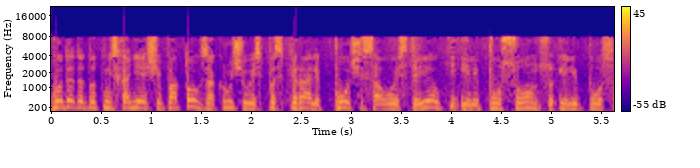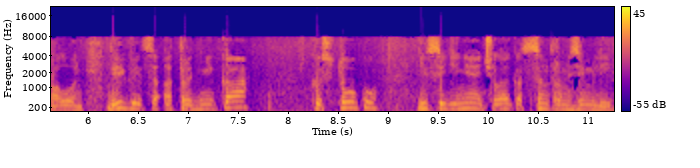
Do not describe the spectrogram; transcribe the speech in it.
Так вот этот вот нисходящий поток, закручиваясь по спирали по часовой стрелке или по солнцу или по солонь, двигается от родника к истоку и соединяет человека с центром Земли.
